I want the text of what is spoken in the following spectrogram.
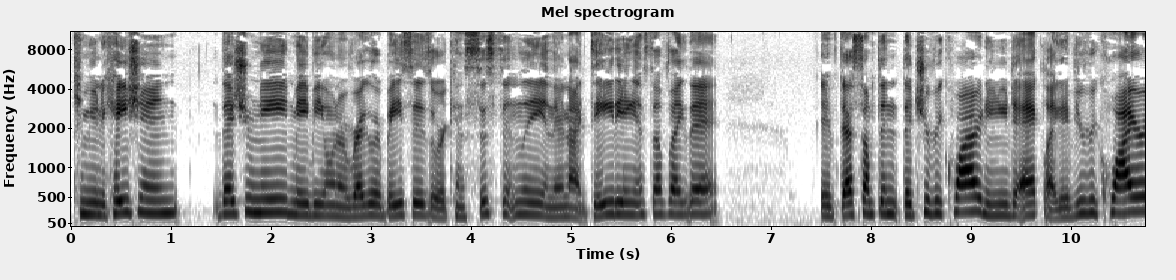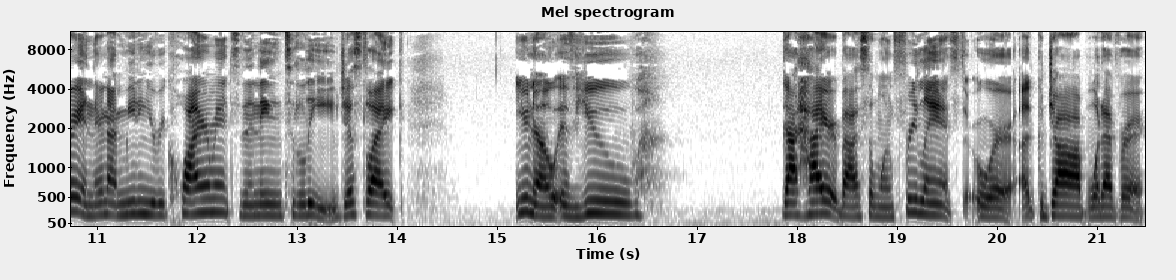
communication that you need maybe on a regular basis or consistently and they're not dating and stuff like that if that's something that you require you need to act like it. If you require it and they're not meeting your requirements then they need to leave. Just like you know, if you got hired by someone freelance or a job whatever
